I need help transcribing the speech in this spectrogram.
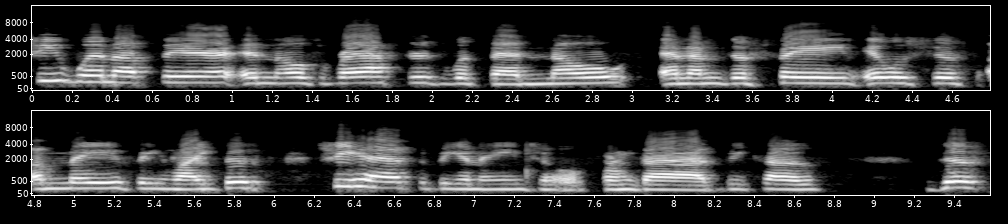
she went up there in those rafters with that note, and I'm just saying it was just amazing. Like this, she had to be an angel from God because just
